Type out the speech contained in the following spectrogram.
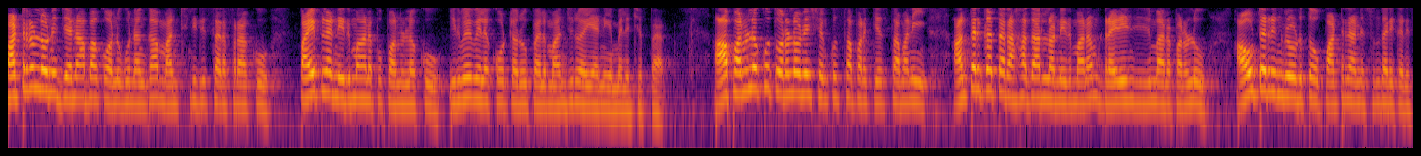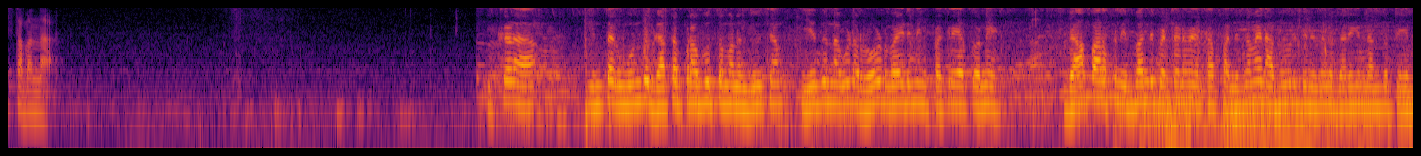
పట్టణంలోని జనాభాకు అనుగుణంగా మంచినీటి సరఫరాకు పైప్ల నిర్మాణపు పనులకు ఇరవై వేల కోట్ల రూపాయలు మంజూరు అయ్యాయని ఎమ్మెల్యే చెప్పారు. ఆ పనులకు త్వరలోనే శంకుస్థాపన చేస్తామని అంతర్గత రహదారుల నిర్మాణం డ్రైనేజీ నిర్మాణ పనులు ఔటర్ రింగ్ రోడ్డుతో పట్టణాన్ని సుందరీకరిస్తామన్నారు. ఇక్కడ ఇంతకు ముందు గత ప్రభుత్వం మనం చూసాం. ఏదున్నా కూడా రోడ్ వైడనింగ్ ప్రక్రియతోనే వ్యాపారస్తులు ఇబ్బంది పెట్టడమే తప్ప నిజమైన అభివృద్ధి నిజంగా జరిగిందందుకు ఏం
